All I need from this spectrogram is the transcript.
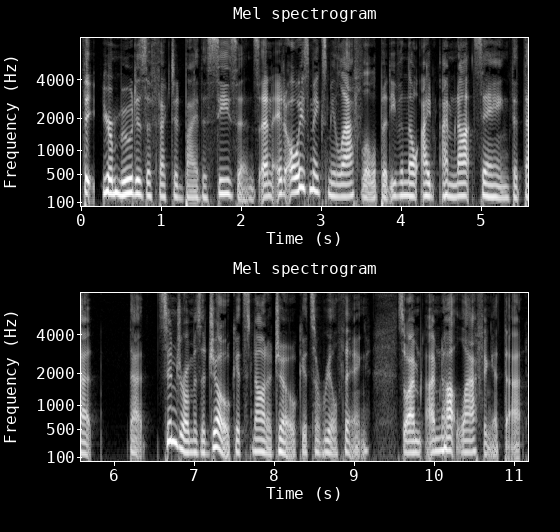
that your mood is affected by the seasons. And it always makes me laugh a little bit, even though I, I'm not saying that that that syndrome is a joke. It's not a joke. It's a real thing. So I'm I'm not laughing at that.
